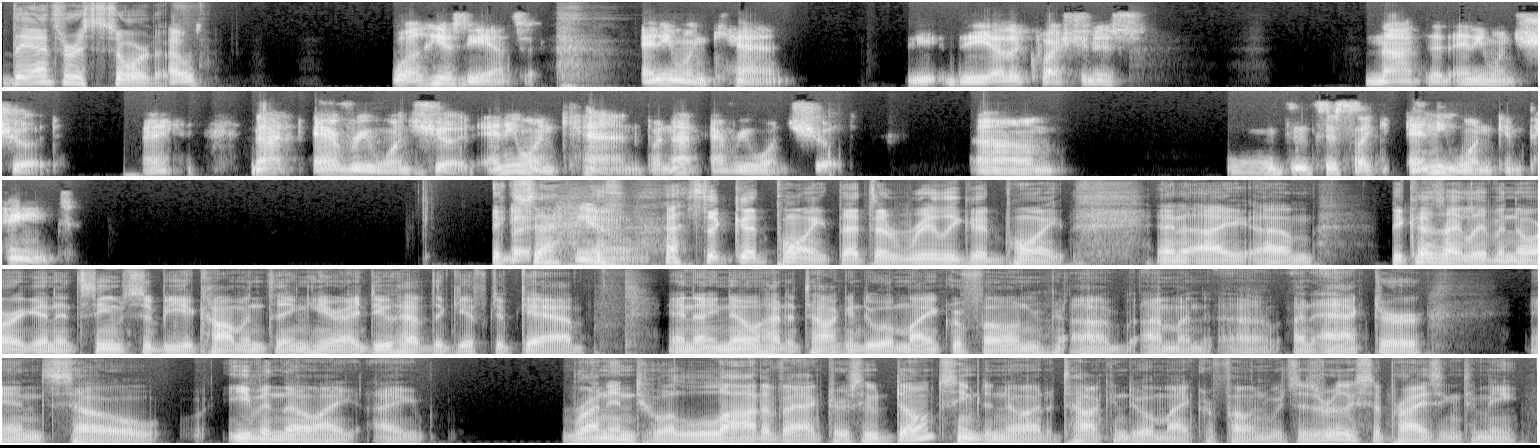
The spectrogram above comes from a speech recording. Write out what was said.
the answer is sort of. Was, well, here's the answer: anyone can. the The other question is not that anyone should. Right? Not everyone should. Anyone can, but not everyone should. Um, it's just like anyone can paint Exactly. But, you know. That's a good point. That's a really good point. And I, um, because I live in Oregon, it seems to be a common thing here. I do have the gift of gab, and I know how to talk into a microphone. Uh, I'm an uh, an actor, and so even though I, I run into a lot of actors who don't seem to know how to talk into a microphone, which is really surprising to me.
